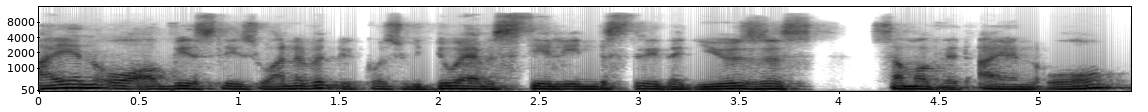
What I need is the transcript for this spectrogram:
Iron ore obviously is one of it because we do have a steel industry that uses some of that iron ore.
